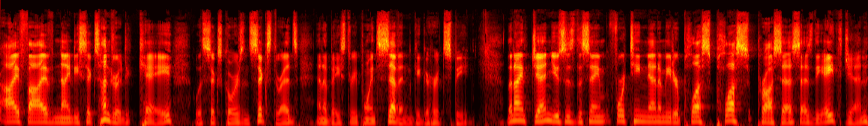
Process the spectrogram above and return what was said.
i5 9600K with 6 cores and 6 threads and a base 3.7 gigahertz speed. The ninth gen uses the same 14 nanometer plus plus process as the 8th gen.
